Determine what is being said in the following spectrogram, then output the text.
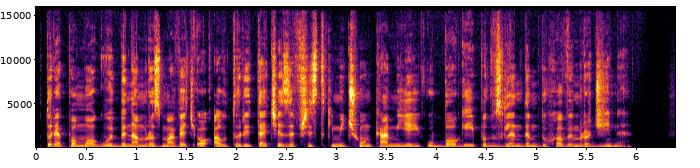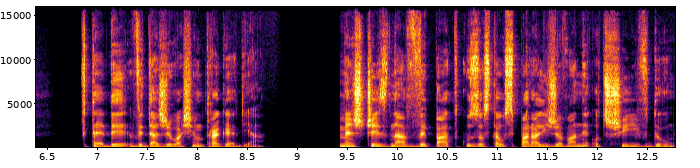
które pomogłyby nam rozmawiać o autorytecie ze wszystkimi członkami jej ubogiej pod względem duchowym rodziny. Wtedy wydarzyła się tragedia. Mężczyzna w wypadku został sparaliżowany od szyi w dół.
